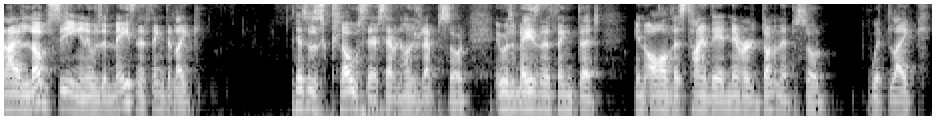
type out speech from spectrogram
and I love seeing. And it was amazing to think that like this was close to their 700 episode. It was amazing to think that in all this time they had never done an episode with like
